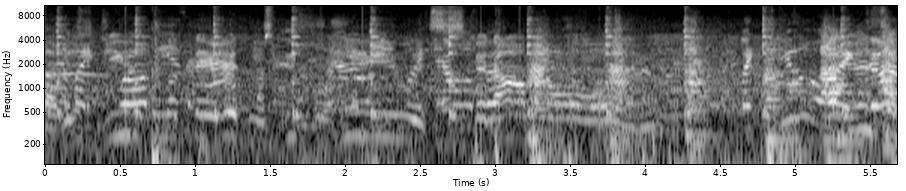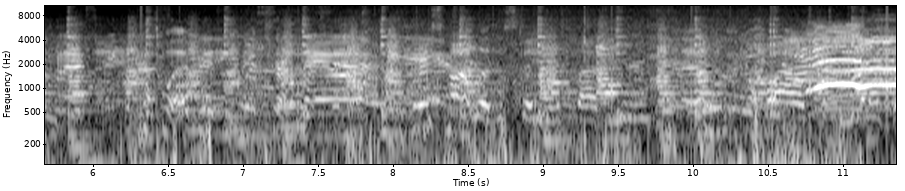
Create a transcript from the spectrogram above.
love. It's beautiful up there with this beautiful view. It's phenomenal. Like you, I'm doing some couple editing things right now. I mean, where's stay legislative five years? It'll be a while.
